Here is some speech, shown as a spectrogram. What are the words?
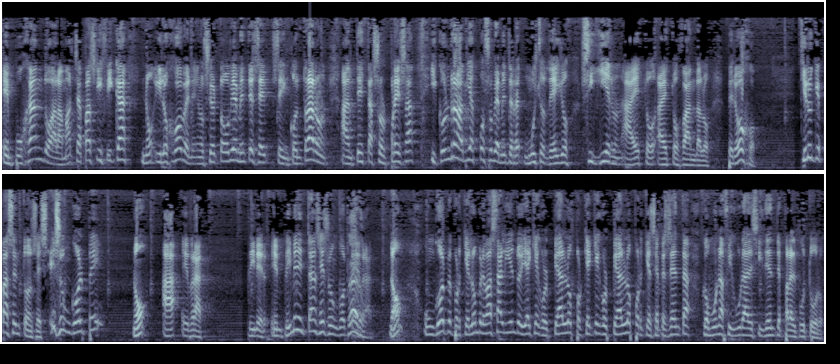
empujando a la marcha pacífica, no, y los jóvenes, ¿no es cierto? Obviamente se, se encontraron ante esta sorpresa y con rabia, pues obviamente muchos de ellos siguieron a estos, a estos vándalos. Pero ojo, quiero que pase entonces, es un golpe, ¿no? A Ebrat. Primero, en primera instancia es un golpe Claro. a Ebrard, ¿no? Un golpe porque el hombre va saliendo y hay que golpearlo, porque hay que golpearlo porque se presenta como una figura disidente para el futuro.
